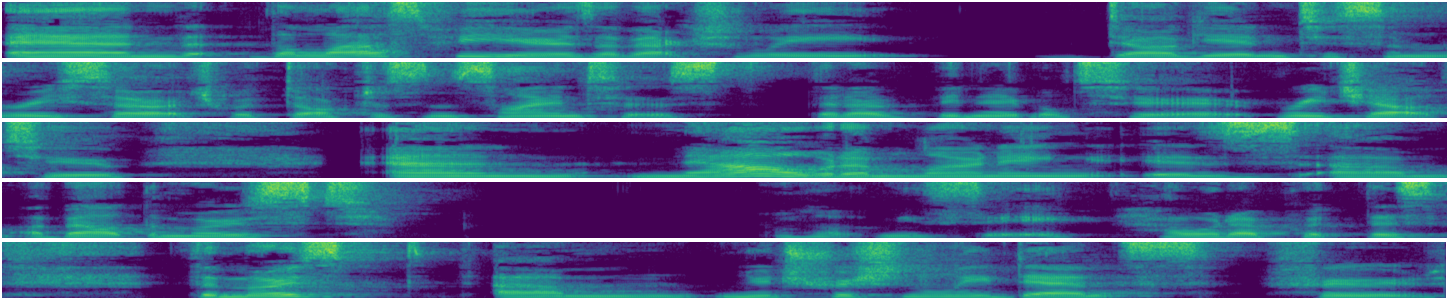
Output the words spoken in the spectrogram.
And the last few years, I've actually dug into some research with doctors and scientists that I've been able to reach out to. And now what I'm learning is um, about the most, let me see, how would I put this? The most um, nutritionally dense food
